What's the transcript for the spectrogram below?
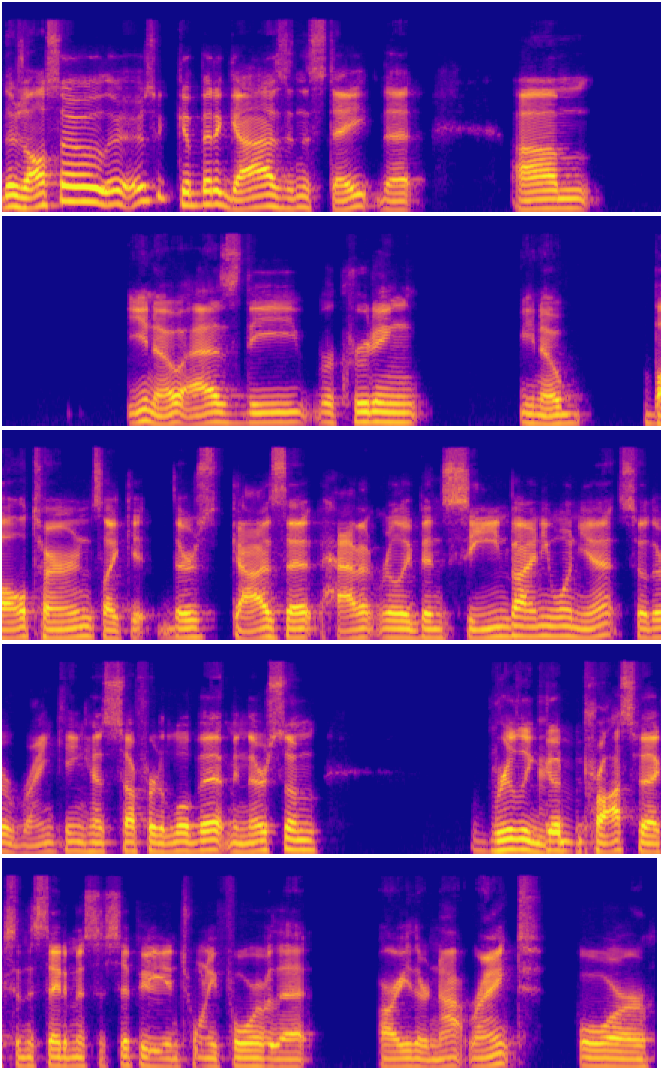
there's also there's a good bit of guys in the state that, um, you know, as the recruiting, you know, ball turns, like it, there's guys that haven't really been seen by anyone yet, so their ranking has suffered a little bit. I mean, there's some really good prospects in the state of Mississippi in 24 that are either not ranked or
